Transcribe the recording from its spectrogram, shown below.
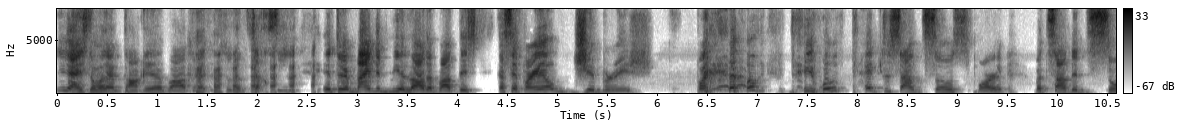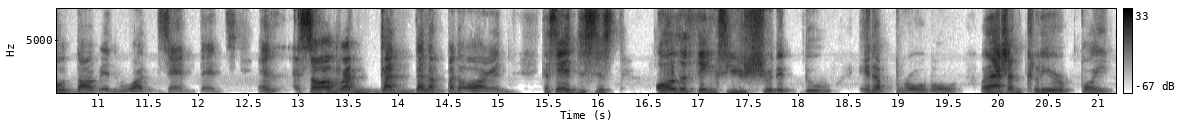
You guys know what I'm talking about. Right? So succeed. It reminded me a lot about this kasi parang gibberish they both tried to sound so smart but sounded so dumb in one sentence. And sobrang ganda lang panoorin kasi it's just all the things you shouldn't do in a promo. Wala siyang clear point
